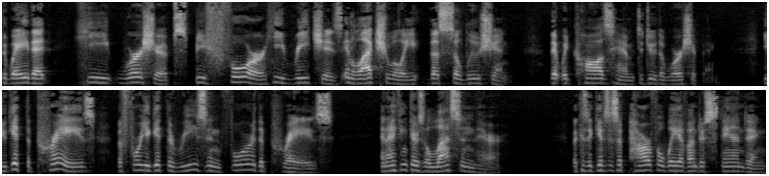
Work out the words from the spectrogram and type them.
The way that he worships before he reaches intellectually the solution that would cause him to do the worshiping. You get the praise before you get the reason for the praise. And I think there's a lesson there because it gives us a powerful way of understanding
